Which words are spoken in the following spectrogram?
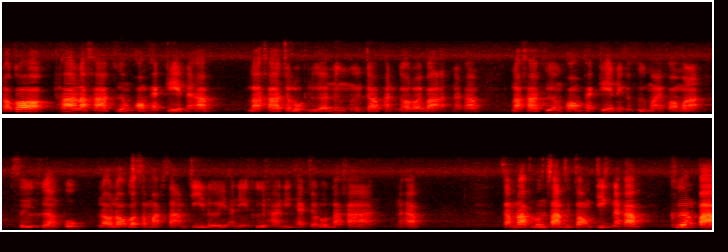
แล้วก็ถ้าราคาเครื่องพร้อมแพ็กเกจนะครับ ราคาจะลดเหลือ 19,900 บาทนะครับ ราคาเครื่องพร้อมแพ็กเกจเนี่ยก็คือหมายความว่าซื้อเครื่องปุ๊บ แล้วเราก็สมัคร 3G เลย อันนี้คือทาง d t แทจะลดราคานะครับสำหรับรุ่น 32จิกนะครับ เครื่องเปล่า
